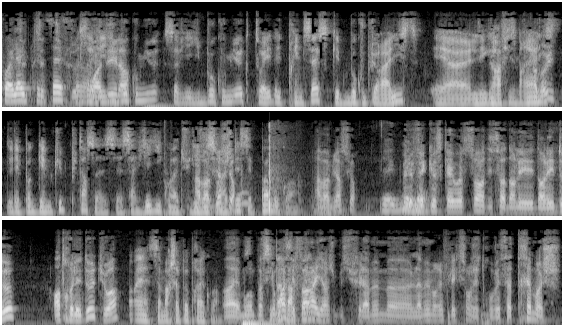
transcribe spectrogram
Twilight Princess. cette- euh, Ça 3D, vieillit là. beaucoup mieux, ça vieillit beaucoup mieux que Twilight Princess, qui est beaucoup plus réaliste. Et euh, les graphismes réalistes de l'époque GameCube, putain, ça, ça, ça vieillit quoi. Tu les Ah bah, vis sur bien HD, sûr. c'est pas beau quoi. Ah bah bien sûr. Mais Mais le bon. fait que Skyward Sword il soit dans les dans les deux, entre les deux, tu vois. Ouais, ça marche à peu près quoi. Ouais, moi parce C'est que moi c'est pareil, hein, je me suis fait la même euh, la même réflexion, j'ai trouvé ça très moche.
